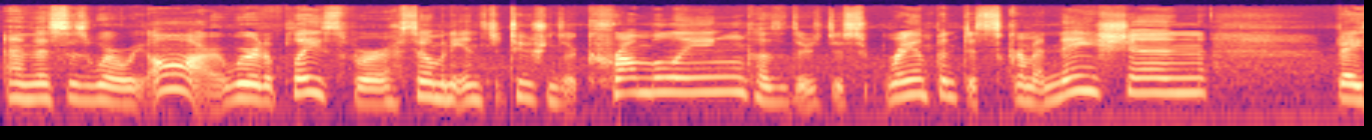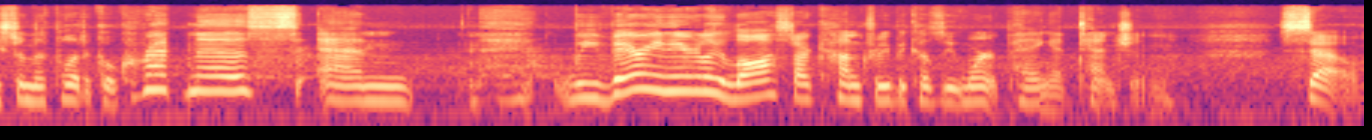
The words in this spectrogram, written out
And this is where we are. We're at a place where so many institutions are crumbling because there's just rampant discrimination based on the political correctness, and we very nearly lost our country because we weren't paying attention. So,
